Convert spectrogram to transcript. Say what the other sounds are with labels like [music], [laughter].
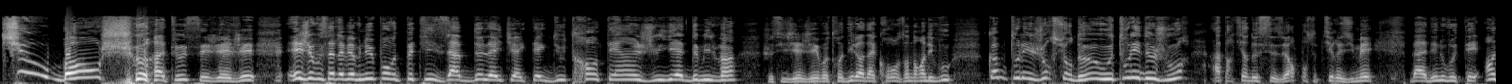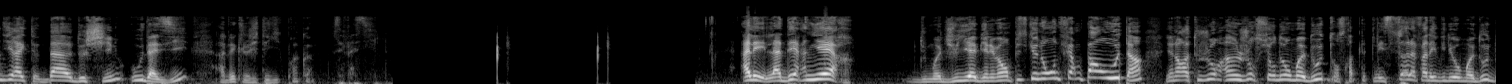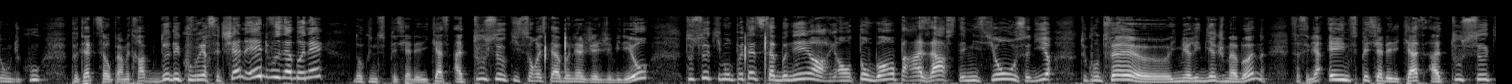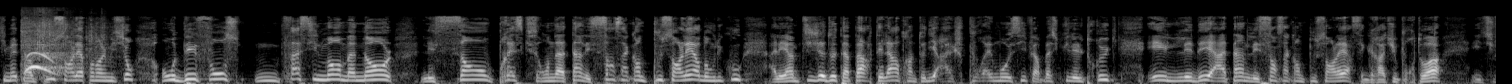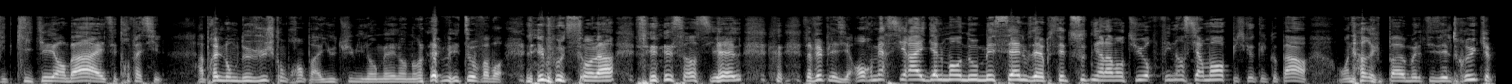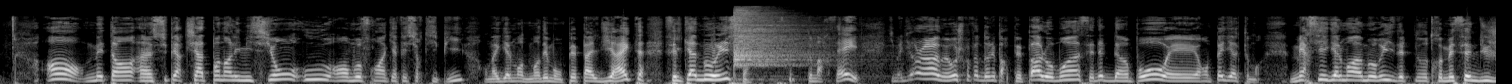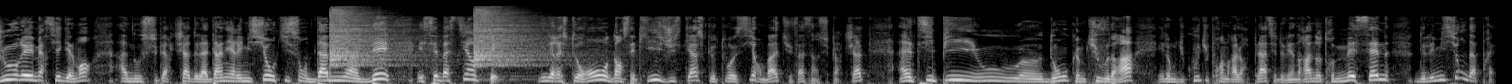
Tchou Bonjour à tous, c'est GLG et je vous souhaite la bienvenue pour votre petit zap de l'IT Tech du 31 juillet 2020. Je suis GLG, votre dealer d'accro. On se donne rendez-vous comme tous les jours sur deux ou tous les deux jours à partir de 16h pour ce petit résumé bah, des nouveautés en direct bah, de Chine ou d'Asie avec le jtgeek.com. C'est facile. Allez, la dernière du mois de juillet, bien évidemment, puisque nous, on ne ferme pas en août, hein. Il y en aura toujours un jour sur deux au mois d'août. On sera peut-être les seuls à faire des vidéos au mois d'août. Donc, du coup, peut-être ça vous permettra de découvrir cette chaîne et de vous abonner. Donc, une spéciale dédicace à tous ceux qui sont restés abonnés à GLG vidéo. Tous ceux qui vont peut-être s'abonner en, tombant par hasard cette émission ou se dire, tout compte fait, euh, il mérite bien que je m'abonne. Ça, c'est bien. Et une spéciale dédicace à tous ceux qui mettent un pouce en l'air pendant l'émission. On défonce mm, facilement maintenant les 100, presque, on a atteint les 150 pouces en l'air. Donc, du coup, allez, un petit jet de ta part. T'es là train de te dire, ah, je pourrais moi aussi faire basculer le truc et l'aider à atteindre les 150 pouces en l'air. C'est gratuit pour toi. il suffit de cliquer en bas et c'est trop facile. Après, le nombre de vues, je comprends pas. YouTube, il en met, il en enlève et tout. Enfin bon, [laughs] les sont là. [laughs] C'est essentiel. [laughs] Ça fait plaisir. On remerciera également nos mécènes. Vous allez possibilité de soutenir l'aventure financièrement puisque quelque part, on n'arrive pas à monétiser le truc en mettant un super chat pendant l'émission ou en m'offrant un café sur Tipeee. On m'a également demandé mon PayPal direct. C'est le cas de Maurice de Marseille qui m'a là, mais moi je préfère donner par PayPal au moins c'est dette d'impôt et on paye directement. Merci également à Maurice d'être notre mécène du jour et merci également à nos super chats de la dernière émission qui sont Damien D et Sébastien P. Ils resteront dans cette liste jusqu'à ce que toi aussi en bas tu fasses un super chat, un Tipeee ou un don comme tu voudras et donc du coup tu prendras leur place et deviendras notre mécène de l'émission d'après.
